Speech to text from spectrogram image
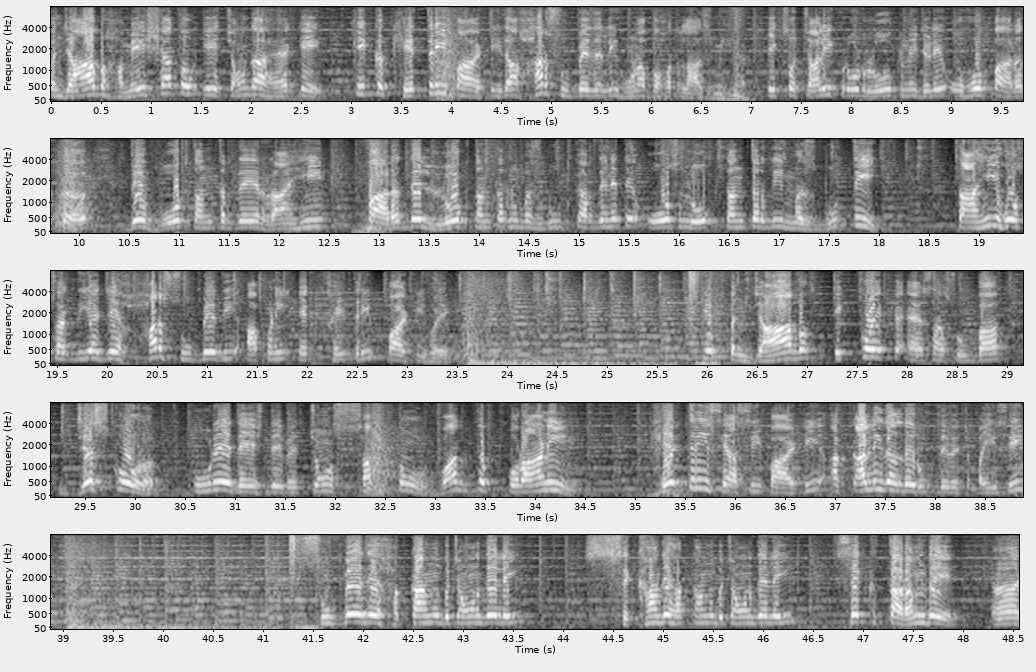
ਪੰਜਾਬ ਹਮੇਸ਼ਾ ਤੋਂ ਇਹ ਚਾਹੁੰਦਾ ਹੈ ਕਿ ਇੱਕ ਖੇਤਰੀ ਪਾਰਟੀ ਦਾ ਹਰ ਸੂਬੇ ਦੇ ਲਈ ਹੋਣਾ ਬਹੁਤ ਲਾਜ਼ਮੀ ਹੈ। 140 ਕਰੋੜ ਲੋਕ ਨੇ ਜਿਹੜੇ ਉਹ ਭਾਰਤ ਦੇ ਵੋਟ ਤੰਤਰ ਦੇ ਰਾਹੀਂ ਭਾਰਤ ਦੇ ਲੋਕਤੰਤਰ ਨੂੰ ਮਜ਼ਬੂਤ ਕਰਦੇ ਨੇ ਤੇ ਉਸ ਲੋਕਤੰਤਰ ਦੀ ਮਜ਼ਬੂਤੀ ਤਾਂ ਹੀ ਹੋ ਸਕਦੀ ਹੈ ਜੇ ਹਰ ਸੂਬੇ ਦੀ ਆਪਣੀ ਇੱਕ ਖੇਤਰੀ ਪਾਰਟੀ ਹੋਏਗੀ। ਕਿ ਪੰਜਾਬ ਇੱਕੋ ਇੱਕ ਐਸਾ ਸੂਬਾ ਜਿਸ ਕੋਲ ਪੂਰੇ ਦੇਸ਼ ਦੇ ਵਿੱਚੋਂ ਸਭ ਤੋਂ ਵੱਧ ਪੁਰਾਣੀ ਖੇਤਰੀ ਸਿਆਸੀ ਪਾਰਟੀ ਅਕਾਲੀ ਦਲ ਦੇ ਰੂਪ ਦੇ ਵਿੱਚ ਪਈ ਸੀ, ਸੂਬੇ ਦੇ ਹੱਕਾਂ ਨੂੰ ਬਚਾਉਣ ਦੇ ਲਈ, ਸਿੱਖਾਂ ਦੇ ਹੱਕਾਂ ਨੂੰ ਬਚਾਉਣ ਦੇ ਲਈ, ਸਿੱਖ ਧਰਮ ਦੇ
